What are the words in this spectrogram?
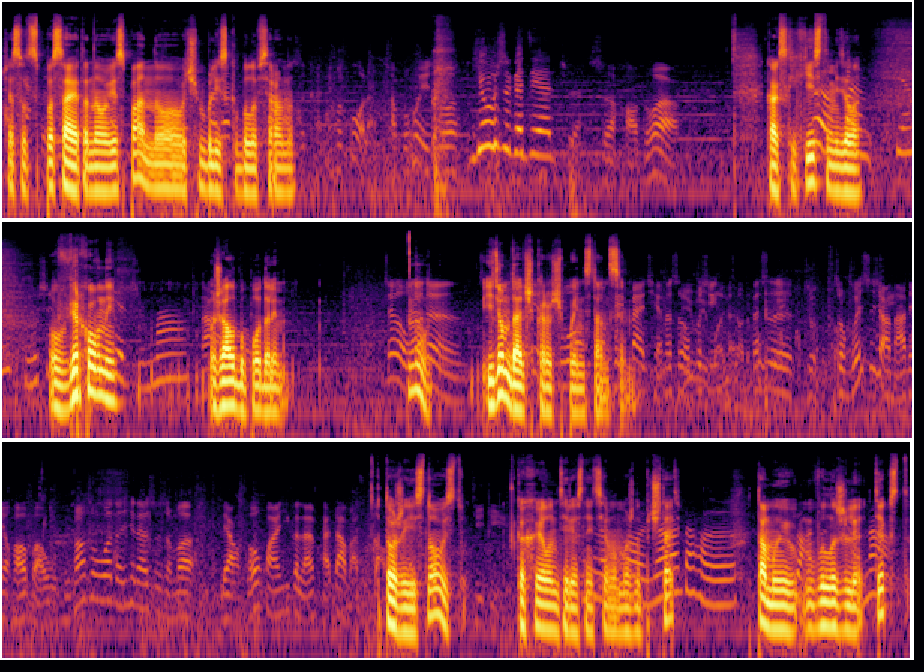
Сейчас вот спасает одного виспа, но очень близко было все равно. Как с хоккеистами дела? В Верховный жалобу подали. Ну, идем дальше, короче, по инстанциям. Тоже есть новость. КХЛ интересная тема, можно почитать. Там мы выложили текст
